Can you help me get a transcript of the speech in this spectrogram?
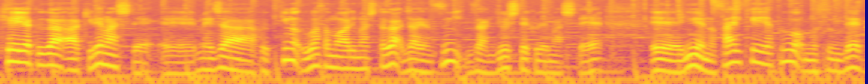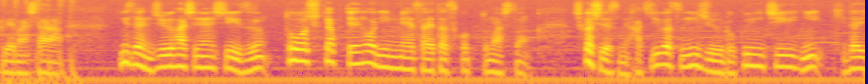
ー、契約が切れまして、えー、メジャー復帰の噂もありましたが、ジャイアンツに残留してくれまして、えー、2年の再契約を結んでくれました。2018年シーズン、投手キャプテンを任命されたスコット・マシソン。しかしですね、8月26日に左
